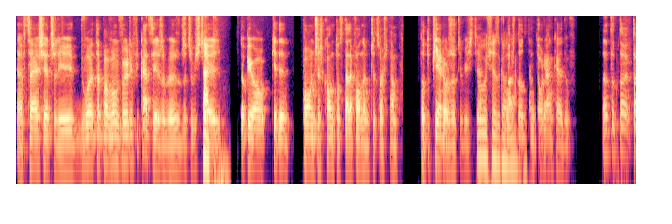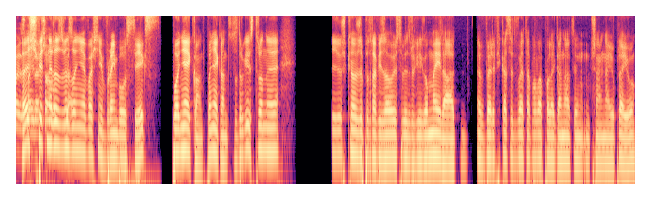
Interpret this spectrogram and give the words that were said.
w CS-ie, czyli dwuetapową weryfikację, żeby rzeczywiście Tak. dopiero kiedy połączysz konto z telefonem czy coś tam, to dopiero rzeczywiście Tu się zgodzę. masz dostęp do rankedów. No to, to, to jest To jest świetne rozwiązanie właśnie w Rainbow Six. Poniekąd, poniekąd. Z drugiej strony już każdy potrafi założyć sobie drugiego maila, a weryfikacja dwuetapowa polega na tym, przynajmniej na Uplayu,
